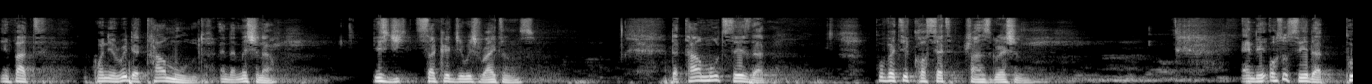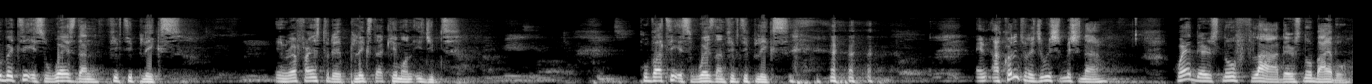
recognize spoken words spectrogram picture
In fact, when you read the Talmud and the Mishnah, these sacred Jewish writings, the Talmud says that poverty causes transgression. And they also say that poverty is worse than 50 plagues in reference to the plagues that came on Egypt. Poverty is worse than 50 plagues. and according to the Jewish Mishnah, where there is no flour, there is no Bible.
